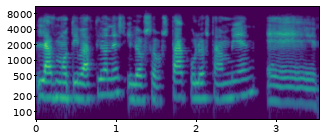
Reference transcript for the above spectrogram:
las motivaciones y los obstáculos también, eh,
